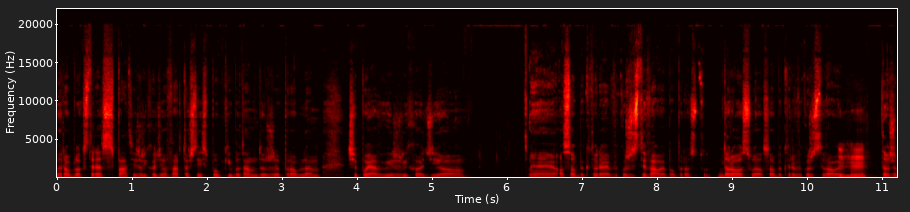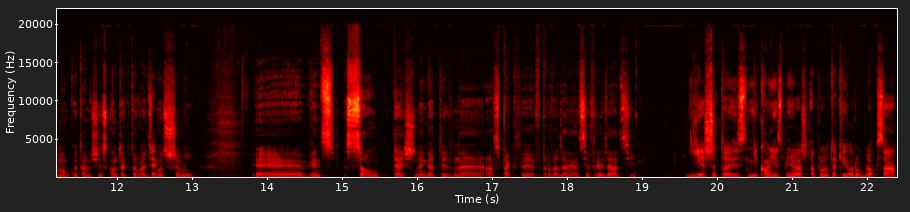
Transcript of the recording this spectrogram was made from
Roblox teraz spadł, jeżeli chodzi o wartość tej spółki, bo tam duży problem się pojawił, jeżeli chodzi o e, osoby, które wykorzystywały po prostu, dorosłe osoby, które wykorzystywały to, że mogły tam się skontaktować z młodszymi. E, Więc są też negatywne aspekty wprowadzania cyfryzacji. I jeszcze to jest nie koniec, ponieważ a propos takiego Robloxa,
